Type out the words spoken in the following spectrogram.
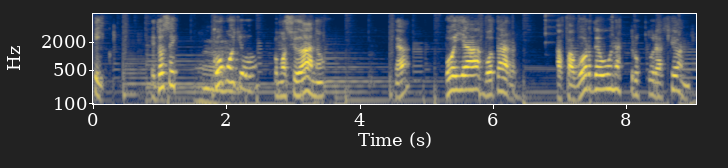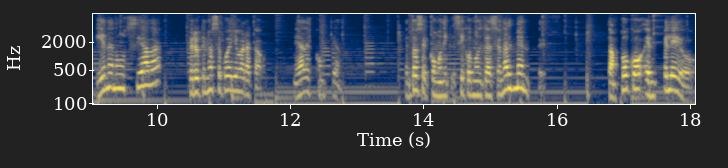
pico. Entonces. ¿Cómo yo, como ciudadano, voy a votar a favor de una estructuración bien enunciada, pero que no se puede llevar a cabo? Me da desconfianza. Entonces, si comunicacionalmente tampoco empleo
